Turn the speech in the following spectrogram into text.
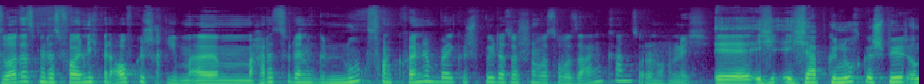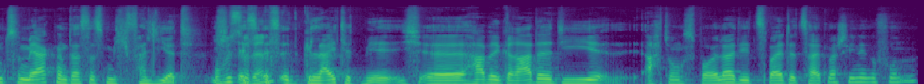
du hattest mir das vorhin nicht mit aufgeschrieben. Ähm, hattest du denn genug von Quantum Break gespielt, dass du schon was darüber sagen kannst oder noch nicht? Äh, ich ich habe genug gespielt, um zu merken, dass es mich verliert. Wo bist ich, du denn? Es, es entgleitet mir. Ich äh, habe gerade die, Achtung, Spoiler, die zweite Zeitmaschine gefunden.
